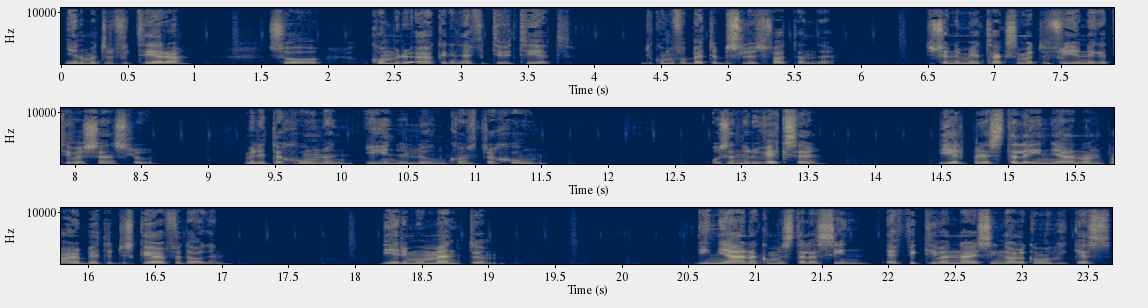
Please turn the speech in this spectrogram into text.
genom att reflektera, så kommer du öka din effektivitet. Du kommer få bättre beslutsfattande. Du känner mer tacksamhet och frigör negativa känslor. Meditationen ger inre lugn, koncentration. Och sen när du växer, det hjälper dig att ställa in hjärnan på arbetet du ska göra för dagen. Det ger dig momentum. Din hjärna kommer ställas in. Effektiva nervsignaler kommer skickas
